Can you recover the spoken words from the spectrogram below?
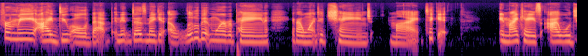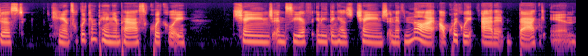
for me, I do all of that. And it does make it a little bit more of a pain if I want to change my ticket. In my case, I will just cancel the companion pass quickly, change and see if anything has changed. And if not, I'll quickly add it back in.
